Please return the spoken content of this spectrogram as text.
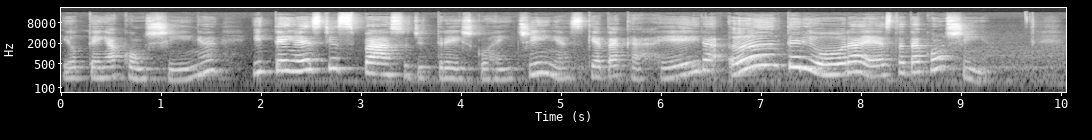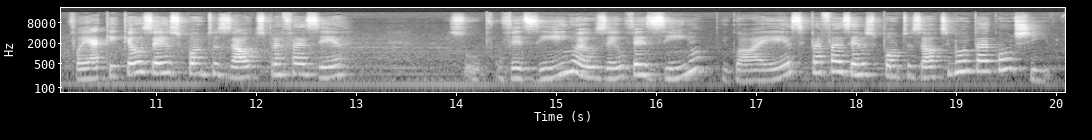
eu tenho a conchinha e tenho este espaço de três correntinhas, que é da carreira anterior a esta da conchinha. Foi aqui que eu usei os pontos altos para fazer o Vzinho, eu usei o Vzinho, igual a esse, para fazer os pontos altos e montar a conchinha.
